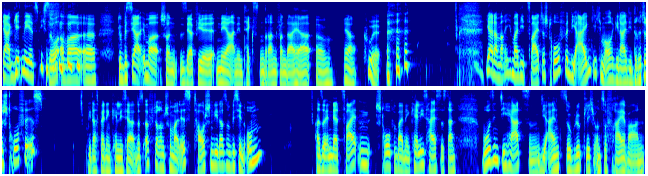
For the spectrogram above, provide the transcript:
Ja, geht mir jetzt nicht so, aber äh, du bist ja immer schon sehr viel näher an den Texten dran, von daher, ähm, ja, cool. ja, dann mache ich mal die zweite Strophe, die eigentlich im Original die dritte Strophe ist. Wie das bei den Kellys ja des Öfteren schon mal ist, tauschen die da so ein bisschen um. Also in der zweiten Strophe bei den Kellys heißt es dann, wo sind die Herzen, die einst so glücklich und so frei waren?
